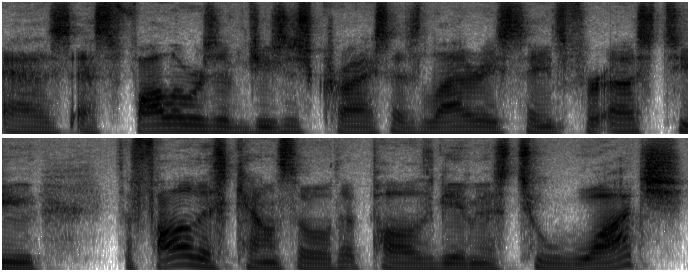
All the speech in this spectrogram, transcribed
as as followers of Jesus Christ, as Latter Day Saints, for us to to follow this counsel that Paul is giving us to watch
